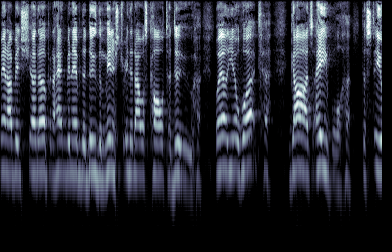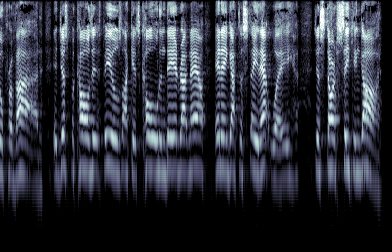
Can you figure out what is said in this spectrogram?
Man, I've been shut up and I hadn't been able to do the ministry that I was called to do. Uh, well, you know what? Uh, God's able uh, to still provide. It just because it feels like it's cold and dead right now, it ain't got to stay that way. Just start seeking God.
